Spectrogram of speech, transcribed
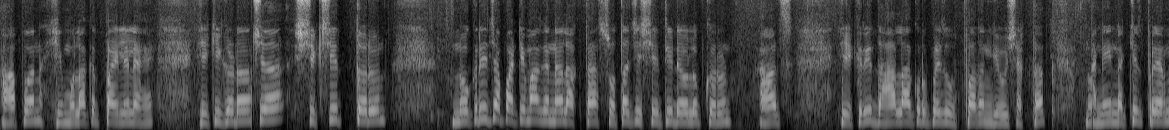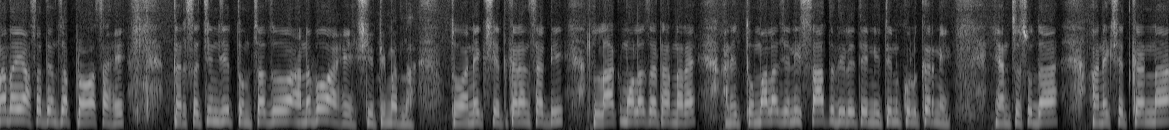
आपण ही मुलाखत पाहिलेली आहे. एकीकडं श- शिक्षित तरुण नोकरीच्या पाठीमागे न लागता स्वतःची शेती डेव्हलप करून आज एकरी दहा लाख रुपयाचं उत्पादन घेऊ शकतात. आणि नक्कीच प्रेरणादायी असा त्यांचा प्रवास आहे. तर सचिनजी तुमचा जो अनुभव आहे शेतीमधला तो अनेक शेतकऱ्यांसाठी लाख मोलाचा ठरणार आहे. आणि तुम्हाला ज्यांनी साथ दिले ते नितीन कुलकर्णी यांचंसुद्धा अनेक शेतकऱ्यांना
